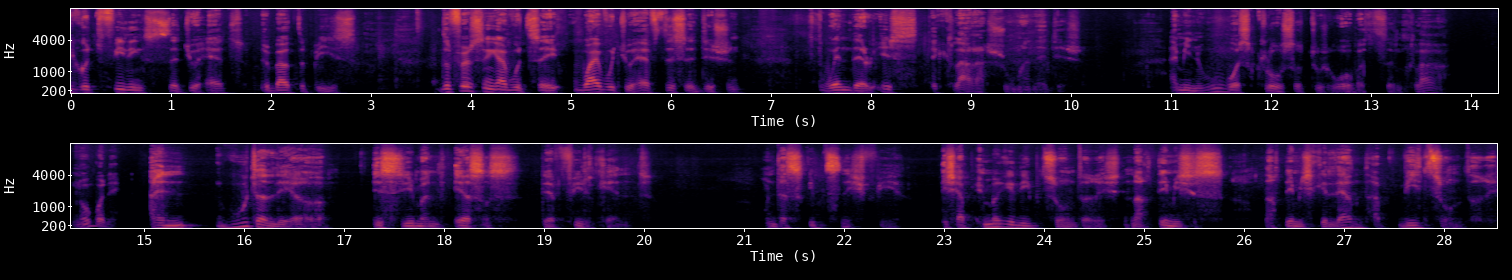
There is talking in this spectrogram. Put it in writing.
Good feelings that you had about the piece. The first thing I would say, why would you have this edition when there is a Clara Schumann edition? I mean, who was closer to Robert than Clara? Nobody. Ein guter Lehrer ist jemand, erstens, der viel kennt. Und das gibt's nicht viel. Ich habe immer geliebt zu unterrichten, nachdem ich es, nachdem ich gelernt habe, wie zu unterrichten.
